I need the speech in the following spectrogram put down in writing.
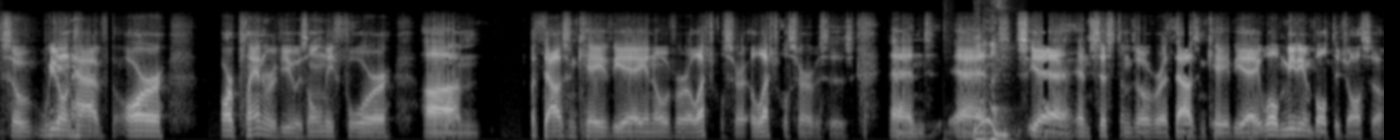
so we don't have our our plan review is only for um, a thousand kVA and over electrical ser- electrical services, and and really? yeah, and systems over a thousand kVA. Well, medium voltage also.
